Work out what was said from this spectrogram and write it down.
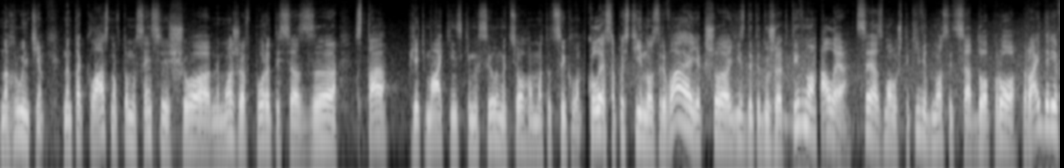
на ґрунті. Не так класно в тому сенсі, що не може впоратися з 105 кінськими силами цього мотоциклу. Колеса постійно зриває, якщо їздити дуже активно, але це знову ж таки відноситься до про-райдерів,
